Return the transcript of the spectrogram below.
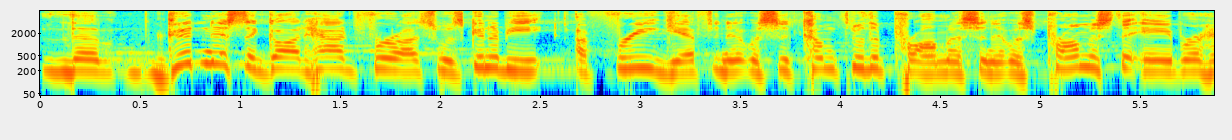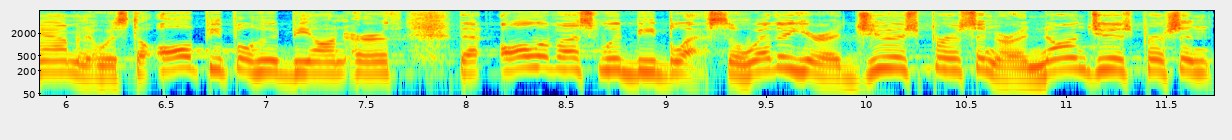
the goodness that God had for us was going to be a free gift, and it was to come through the promise, and it was promised to Abraham, and it was to all people who'd be on earth that all of us would be blessed. So whether you're a Jewish person or a non-Jewish person,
